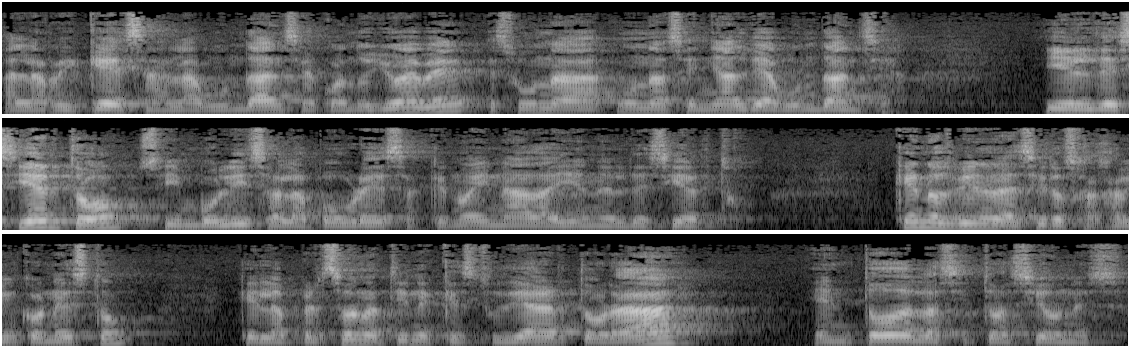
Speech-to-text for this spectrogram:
a la riqueza, a la abundancia. Cuando llueve es una, una señal de abundancia. Y el desierto simboliza la pobreza, que no hay nada ahí en el desierto. ¿Qué nos vienen a decir los jajamín con esto? Que la persona tiene que estudiar Torah en todas las situaciones.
